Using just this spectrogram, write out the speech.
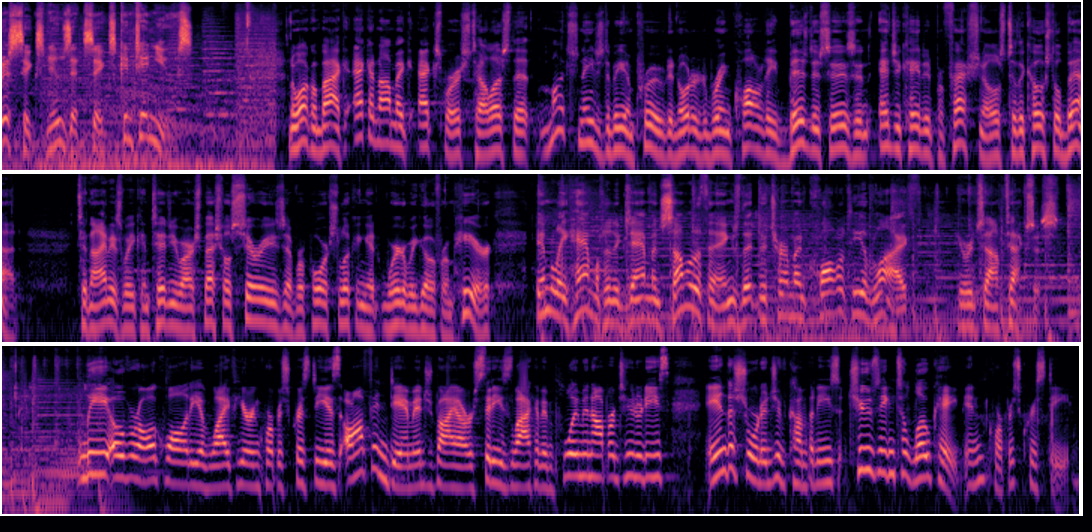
KRIS 6 News at 6 continues. And welcome back. Economic experts tell us that much needs to be improved in order to bring quality businesses and educated professionals to the coastal bend. Tonight, as we continue our special series of reports looking at where do we go from here, Emily Hamilton examines some of the things that determine quality of life here in South Texas. Lee, overall quality of life here in Corpus Christi is often damaged by our city's lack of employment opportunities and the shortage of companies choosing to locate in Corpus Christi.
